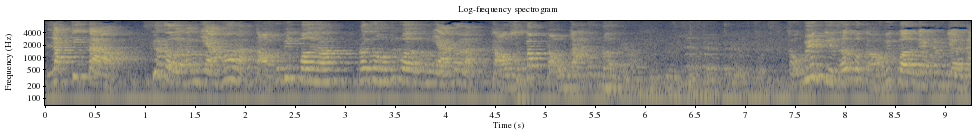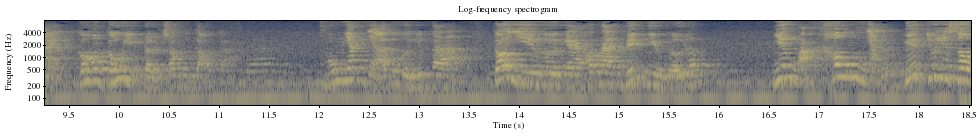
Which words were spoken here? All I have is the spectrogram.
lật chiếc tàu. Cái rồi ông già nói là, cậu có biết bơi không? Nói, tôi không biết bơi. Ông già nói là, cậu sẽ bắt trộn cả cuộc đời. Rồi cậu biết như thứ mà cậu không biết bơi ngay trong giờ này. Cậu không cứu gì đời sống của cậu cả. Muốn nhắc nhở với người chúng ta rằng, có nhiều người ngày hôm nay biết nhiều thứ lắm, nhưng mà không nhận biết Chúa Giêsu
